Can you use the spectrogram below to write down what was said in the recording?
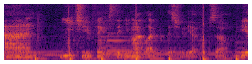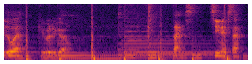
and YouTube thinks that you might like this video. So either way, give it a go. Thanks. See you next time.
